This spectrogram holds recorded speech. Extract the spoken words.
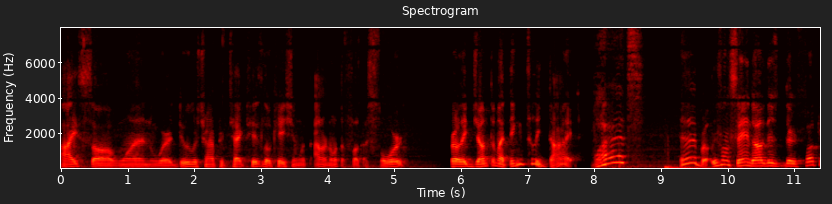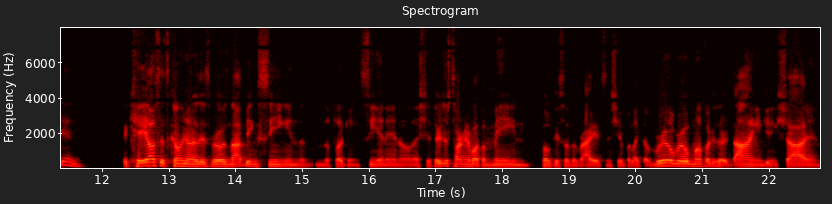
I saw one where a dude was trying to protect his location with I don't know what the fuck, a sword. Bro, they jumped him, I think, until he died. What? Yeah, bro. This is what I'm saying, dog. There's there's fucking the chaos that's coming out of this, bro, is not being seen in the the fucking CNN and all that shit. They're just talking about the main focus of the riots and shit. But like the real, real motherfuckers that are dying and getting shot and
